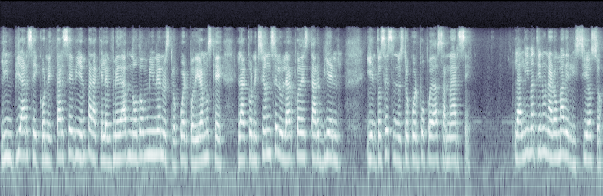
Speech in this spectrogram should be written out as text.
limpiarse y conectarse bien para que la enfermedad no domine nuestro cuerpo, digamos que la conexión celular puede estar bien y entonces nuestro cuerpo pueda sanarse. La lima tiene un aroma delicioso.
